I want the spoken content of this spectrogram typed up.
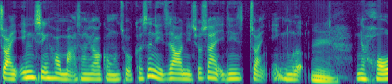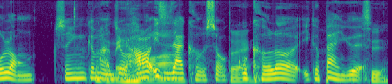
转阴性后马上又要工作，可是你知道，你就算已经转阴了，嗯，你喉咙声音根本就，啊、然后一直在咳嗽，我咳了一个半月，是，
